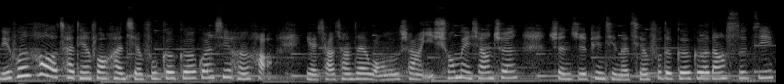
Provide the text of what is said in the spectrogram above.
离婚后，蔡天凤和前夫哥哥关系很好，也常常在网络上以兄妹相称，甚至聘请了前夫的哥哥当司机。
